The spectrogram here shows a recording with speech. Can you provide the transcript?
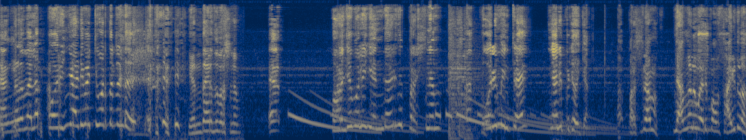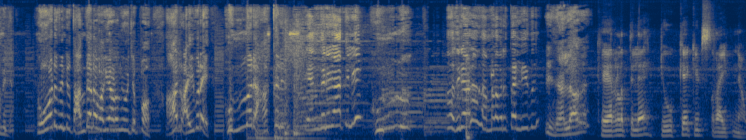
ഞങ്ങൾ നല്ല പൊരിഞ്ഞടി വെച്ച് കൊടുത്തിട്ടുണ്ട്. എന്തായിരുന്നു പ്രശ്നം? പറഞ്ഞ പോലെ എന്തായിരുന്നു പ്രശ്നം? ഒരു മിനിറ്റ് ഞാനിപ്പോ ചോദിക്കാം. പ്രശ്നം ഞങ്ങൾ വരുമ്പോ സൈഡ് തന്നില്ല റോഡ് നിന്റെ തന്തയുടെ വകയാണോന്ന് ചോദിച്ചപ്പോ ആ ഡ്രൈവറെ കുന്നൊരാക്കൽ എന്തൊരാക്കൽ കുന്ന്. അതിനാണോ നമ്മളവരെ തല്ലിയത്? പിന്നല്ലാതെ. കേരളത്തിലെ two K kids right now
